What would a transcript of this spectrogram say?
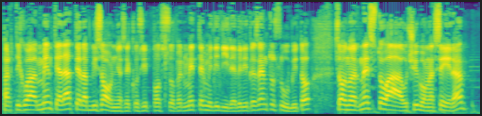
particolarmente adatti alla bisogna, se così posso permettermi di dire. Ve li presento subito. Sono Ernesto Auci, buonasera.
